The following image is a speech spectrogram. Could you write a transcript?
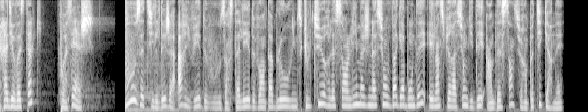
radiovostok.ch Vous est-il déjà arrivé de vous installer devant un tableau ou une sculpture laissant l'imagination vagabonder et l'inspiration guider un dessin sur un petit carnet?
